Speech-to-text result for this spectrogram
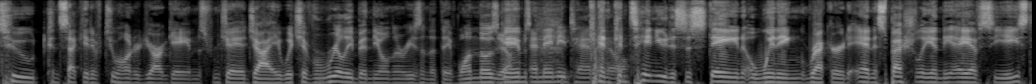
two consecutive 200 yard games from Jay Ajayi which have really been the only reason that they've won those Yeah. games and they need can continue to sustain a winning record and especially in the AFC East.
